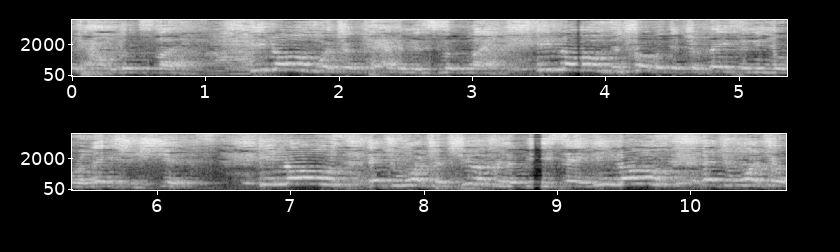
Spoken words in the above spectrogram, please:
account looks like. Uh-huh. He knows what your cabinets look like. He knows the trouble that you're facing in your relationships. He knows that you want your children to be saved. He knows that you want your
